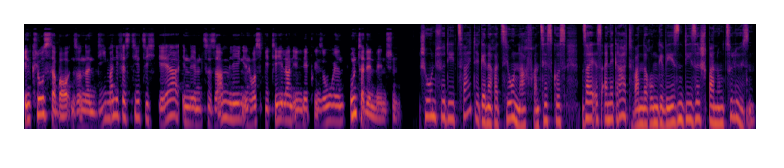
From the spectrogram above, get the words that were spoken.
in Klosterbauten, sondern die manifestiert sich eher in dem Zusammenlegen in Hospitälern, in Leprisorien unter den Menschen. Schon für die zweite Generation nach Franziskus sei es eine Gratwanderung gewesen, diese Spannung zu lösen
